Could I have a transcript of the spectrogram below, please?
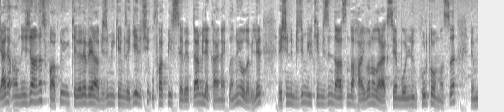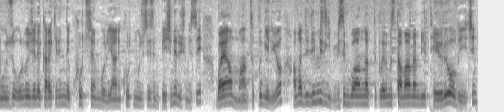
Yani anlayacağınız farklı ülkelere veya bizim ülkemize gelişi ufak bir sebepten bile kaynaklanıyor olabilir ve şimdi bizim ülkemizin de aslında hayvan olarak sembolünün kurt olması ve mucize Uğur Böceli Kara Kedi'nin de kurt sembolü yani kurt mucizesinin peşine düşmesi bayağı mantıklı geliyor. Ama dediğimiz gibi bizim bu anlattıklarımız tamamen bir teori olduğu için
